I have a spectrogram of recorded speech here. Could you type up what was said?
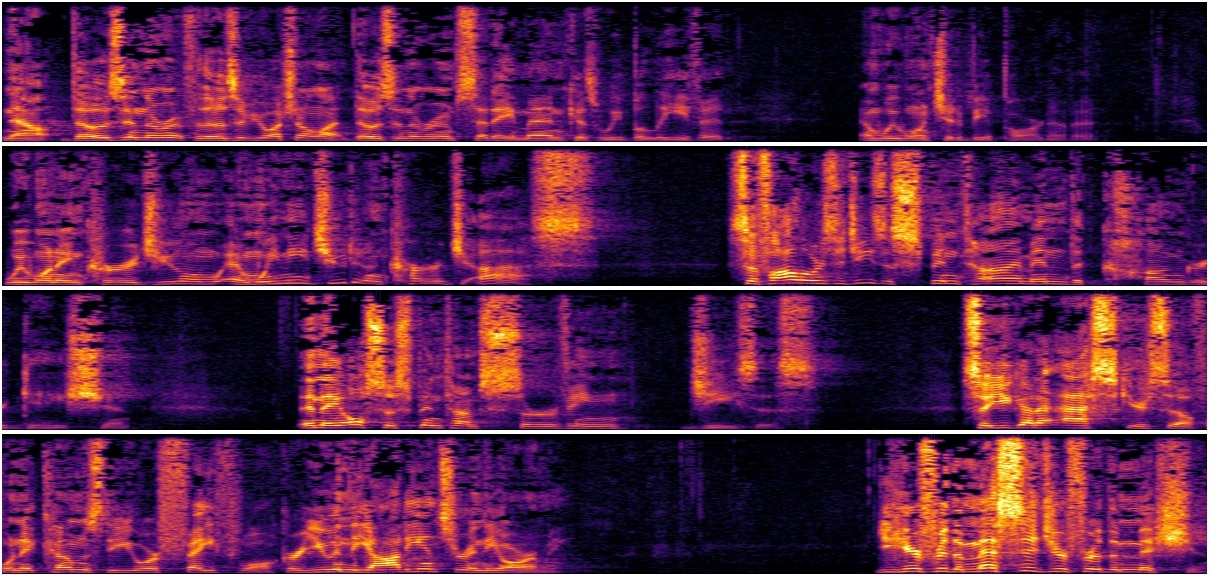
Now, those in the room, for those of you watching online, those in the room said amen because we believe it and we want you to be a part of it. We want to encourage you and, and we need you to encourage us. So, followers of Jesus spend time in the congregation. And they also spend time serving Jesus. So you got to ask yourself when it comes to your faith walk are you in the audience or in the army? You here for the message or for the mission?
